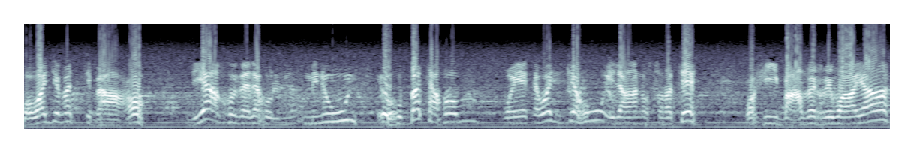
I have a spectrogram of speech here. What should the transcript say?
ووجب اتباعه ليأخذ له المؤمنون إهبتهم ويتوجهوا إلى نصرته. وفي بعض الروايات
